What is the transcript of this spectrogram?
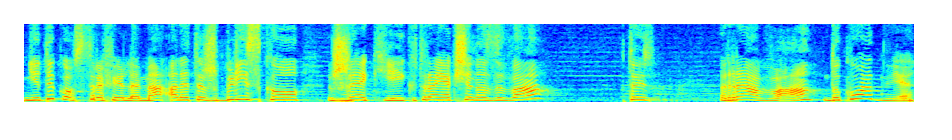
nie tylko w strefie Lema, ale też blisko rzeki, która jak się nazywa? To jest Rawa, dokładnie.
